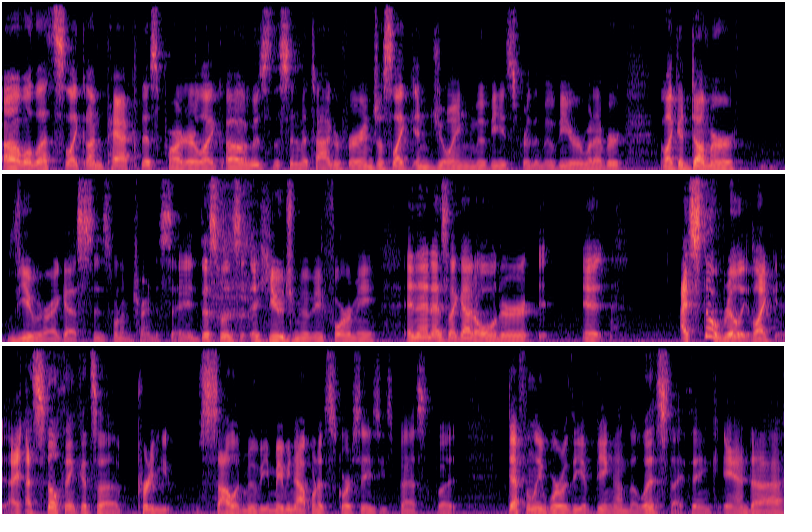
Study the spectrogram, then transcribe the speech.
Oh well, let's like unpack this part, or like, oh, who's the cinematographer, and just like enjoying movies for the movie or whatever. Like a dumber viewer, I guess, is what I'm trying to say. This was a huge movie for me, and then as I got older, it, it I still really like it. I, I still think it's a pretty solid movie. Maybe not one of Scorsese's best, but definitely worthy of being on the list. I think, and uh,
